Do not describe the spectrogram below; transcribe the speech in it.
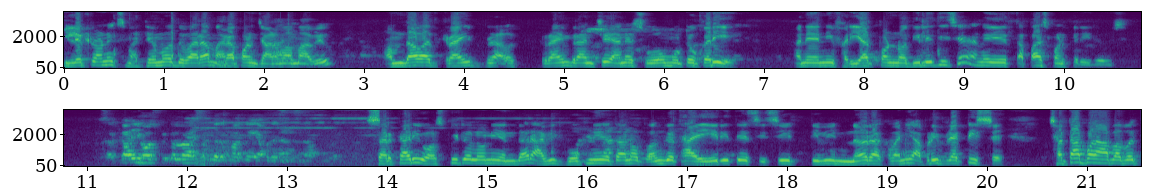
ઇલેક્ટ્રોનિક્સ માધ્યમો દ્વારા મારા પણ જાણવામાં આવ્યું. અમદાવાદ ક્રાઇમ ક્રાઇમ બ્રાન્ચે આને સુઓ મોટો કરી અને એની ફરિયાદ પણ નોંધી લીધી છે અને એ તપાસ પણ કરી રહ્યું છે. સરકારી હોસ્પિટલના અંદર આવી ગોપનીયતાનો ભંગ થાય એ રીતે સીસીટીવી ન રાખવાની આપણી પ્રેક્ટિસ છે. છતાં પણ આ બાબત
